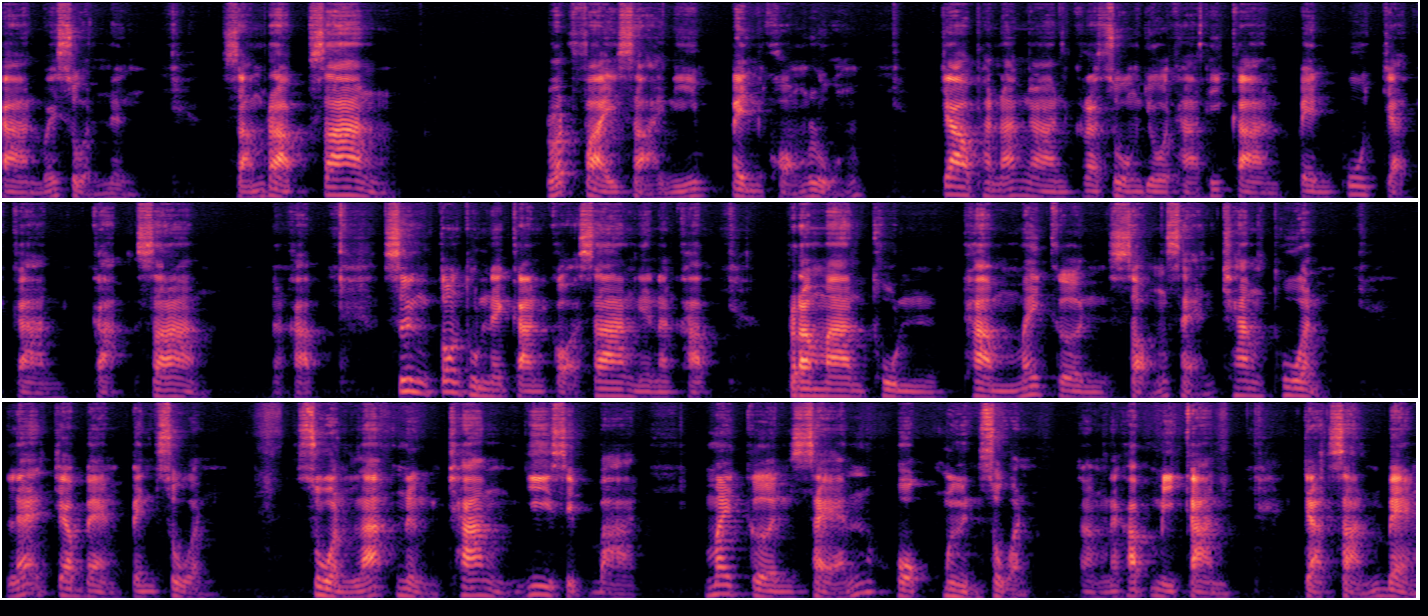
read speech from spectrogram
การไว้ส่วนหนึ่งสำหรับสร้างรถไฟสายนี้เป็นของหลวง เจ้าพนักงานกระทรวงโยธาธิการเป็นผู้จัดการกะสร้างนะครับ ซึ่งต้นทุนในการก่อสร้างเนี่ยนะครับ ประมาณทุนทำไม่เกิน 2 0 0แสนช่างท่วน และจะแบ่งเป็นส่วน ส่วนละ 1 ช่าง 20 บาท ไม่เกินแสนหกหมื่นส่วนนะครับ มีการ จัดสรรแบ่ง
